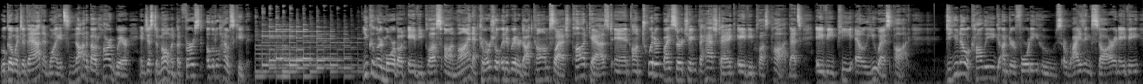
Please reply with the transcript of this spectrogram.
We'll go into that and why it's not about hardware in just a moment, but first, a little housekeeping. You can learn more about AV Plus online at commercialintegrator.com slash podcast and on Twitter by searching the hashtag AVPlusPod. That's AVPLUS pod. Do you know a colleague under 40 who's a rising star in AV?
